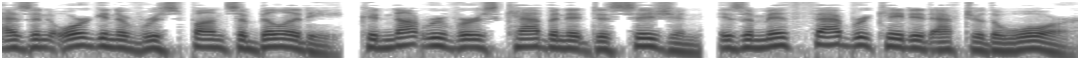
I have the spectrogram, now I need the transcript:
as an organ of responsibility, could not reverse cabinet decision, is a myth fabricated after the war.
